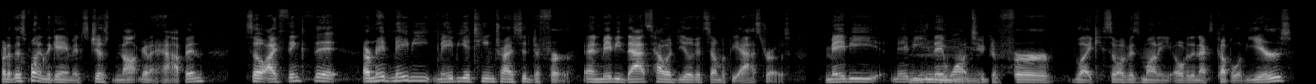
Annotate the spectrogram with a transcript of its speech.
But at this point in the game, it's just not going to happen. So I think that, or maybe maybe maybe a team tries to defer, and maybe that's how a deal gets done with the Astros. Maybe maybe mm. they want to hmm. defer like some of his money over the next couple of years,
